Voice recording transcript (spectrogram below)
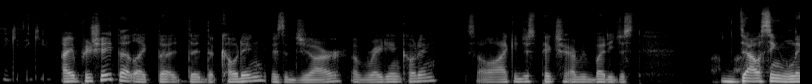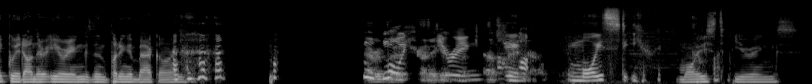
Thank you, thank you. I appreciate that like the, the the coating is a jar of radiant coating, so I can just picture everybody just dousing liquid on their earrings and putting it back on. Moist earrings. Moist ear. Moist earrings.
